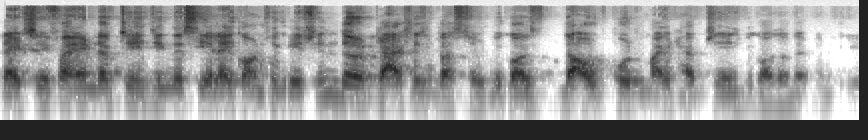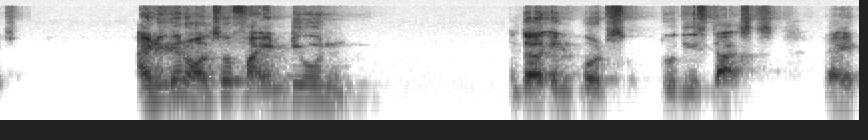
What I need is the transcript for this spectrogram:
Right. So if I end up changing the CLI configuration, the cache is busted because the output might have changed because of that configuration. And you can also fine tune the inputs to these tasks. Right.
